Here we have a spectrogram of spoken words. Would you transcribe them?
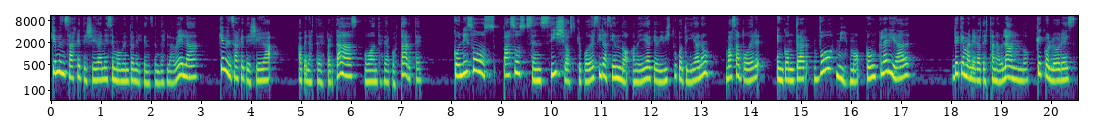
qué mensaje te llega en ese momento en el que encendes la vela, qué mensaje te llega apenas te despertás o antes de acostarte. Con esos pasos sencillos que podés ir haciendo a medida que vivís tu cotidiano, vas a poder encontrar vos mismo con claridad de qué manera te están hablando, qué colores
